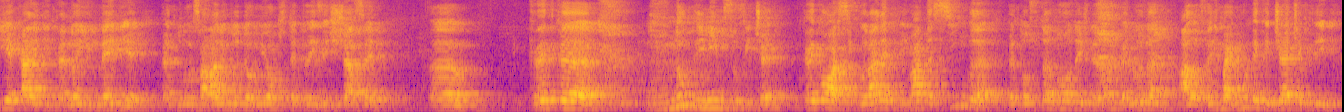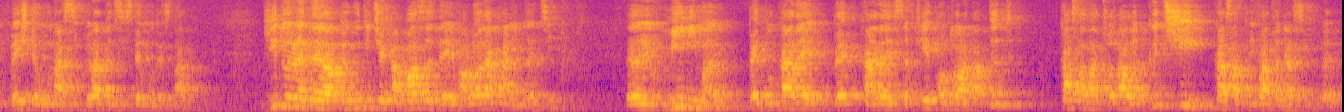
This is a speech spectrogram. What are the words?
fiecare dintre noi în medie pentru un salariu brut de 1836, cred că nu primim suficient. Cred că o asigurare privată singură pentru 190 de luni pe lună ar oferi mai mult decât ceea ce primește un asigurat în sistemul de stat. Ghidurile terapeutice ca bază de evaluare a calității, eh, minimă, pentru care, pe care să fie controlat atât Casa Națională, cât și Casa Privată de Asigurări,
